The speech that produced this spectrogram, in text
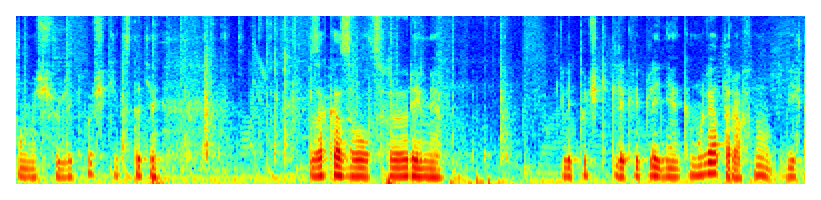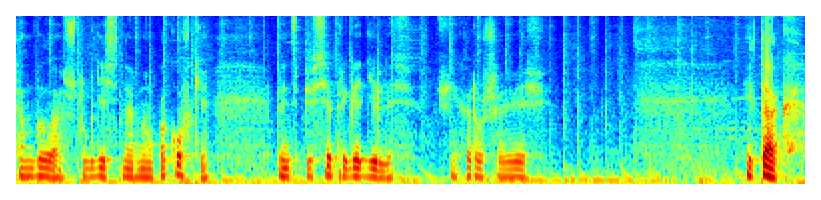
помощью липучки. Кстати, заказывал в свое время липучки для крепления аккумуляторов. Ну, их там было штук 10, наверное, упаковки. В принципе, все пригодились. Очень хорошая вещь. Итак,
